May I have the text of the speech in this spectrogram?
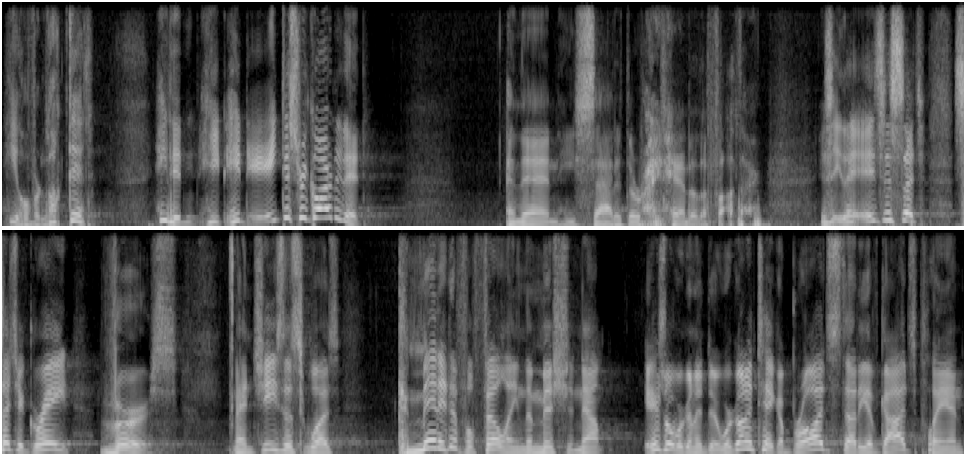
he overlooked it. He didn't, he, he, he disregarded it. And then he sat at the right hand of the Father. You see, it's just such, such a great verse. And Jesus was committed to fulfilling the mission. Now, here's what we're going to do we're going to take a broad study of God's plan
